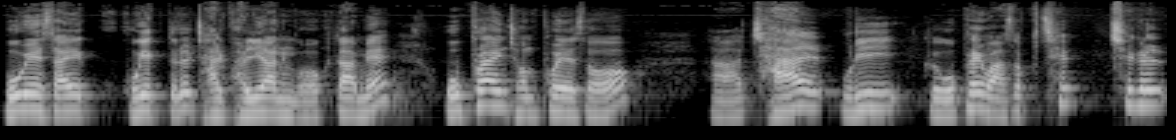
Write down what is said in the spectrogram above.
모회사의 고객들을 잘 관리하는 거. 그다음에 오프라인 점포에서 아, 잘 우리 그 오프라인 와서 책, 책을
